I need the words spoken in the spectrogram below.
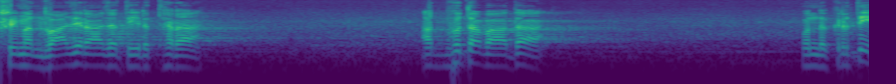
ಶ್ರೀಮದ್ವಾದಿರಾಜತೀರ್ಥರ ಅದ್ಭುತವಾದ ಒಂದು ಕೃತಿ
